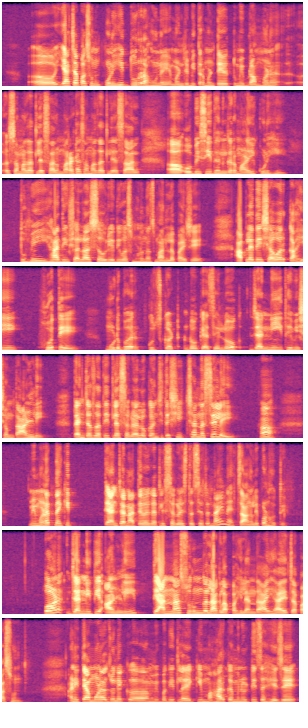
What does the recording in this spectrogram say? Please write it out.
याच्यापासून कुणीही दूर राहू नये. म्हणजे मी तर म्हणते तुम्ही ब्राह्मण समाजातले असाल मराठा समाजातले असाल ओ बी सी धनगर माळी कुणीही तुम्ही ह्या दिवसाला शौर्य दिवस म्हणूनच मानलं पाहिजे. आपल्या देशावर काही होते मुठभर कुचकट डोक्याचे लोक ज्यांनी इथे विषमता आणली. त्यांच्या जातीतल्या सगळ्या लोकांची तशी इच्छा नसेलही. हां. मी म्हणत नाही की त्यांच्या नातेवाईकातले सगळेच तसे होते नाही नाही चांगले पण होते. पण ज्यांनी ती आणली त्यांना सुरुंग लागला पहिल्यांदा ह्या याच्यापासून. आणि त्यामुळे अजून एक मी बघितलं आहे की महार कम्युनिटीचं हे जे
